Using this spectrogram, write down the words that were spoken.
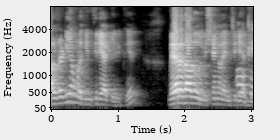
ஆல்ரெடி அவங்களுக்கு இன்ஃபீரியாரிட்டி இருக்கு. வேற ஏதாவது ஒரு விஷயங்களை இன்ஃபீரியாரிட்டி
